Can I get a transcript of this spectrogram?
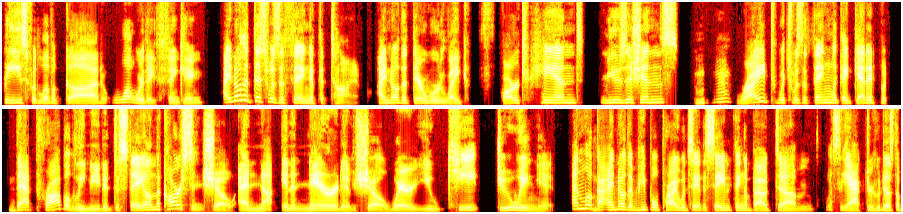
Please, for the love of God, what were they thinking? I know that this was a thing at the time. I know that there were like fart hand musicians Mm-hmm. right? Which was a thing. Like, I get it, but that probably needed to stay on the Carson show and not in a narrative show where you keep doing it. And look, I I know that people probably would say the same thing about um, what's the actor who does the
